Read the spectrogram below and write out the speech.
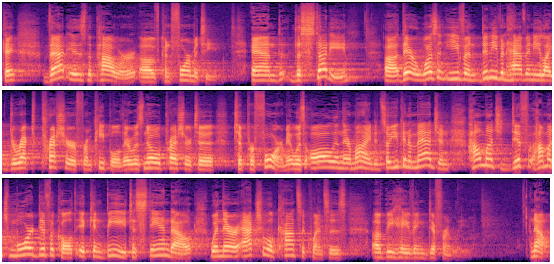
Okay? That is the power of conformity. And the study uh, there wasn't even didn't even have any like direct pressure from people. There was no pressure to, to perform. It was all in their mind. And so you can imagine how much diff, how much more difficult it can be to stand out when there are actual consequences of behaving differently. Now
